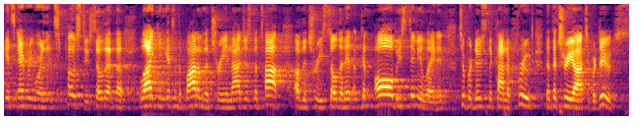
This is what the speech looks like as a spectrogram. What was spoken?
gets everywhere that it's supposed to, so that the light can get to the bottom of the tree and not just the top of the tree, so that it can all be stimulated to produce the kind of fruit that the tree ought to produce.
